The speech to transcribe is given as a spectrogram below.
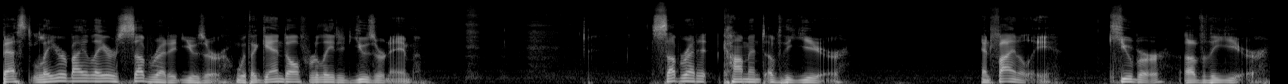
Best layer by layer subreddit user with a Gandalf related username. Subreddit comment of the year. And finally, Cuber of the year.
